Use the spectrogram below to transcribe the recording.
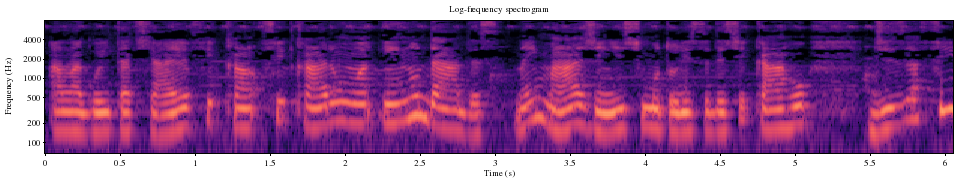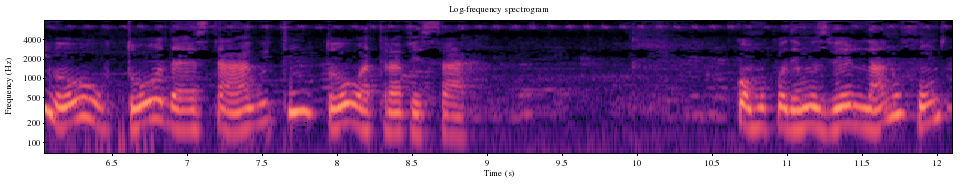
à Lagoa Itatiaia fica, ficaram inundadas. Na imagem, este motorista deste carro desafiou toda esta água e tentou atravessar. Como podemos ver lá no fundo,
